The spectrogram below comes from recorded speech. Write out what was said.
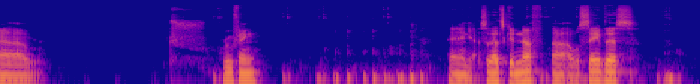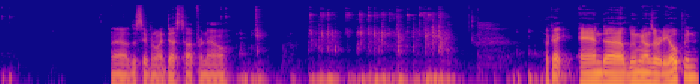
Uh, roofing. And yeah, so that's good enough. Uh, I will save this. Uh, I'll just save it on my desktop for now. Okay, and uh, Lumion's already open,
